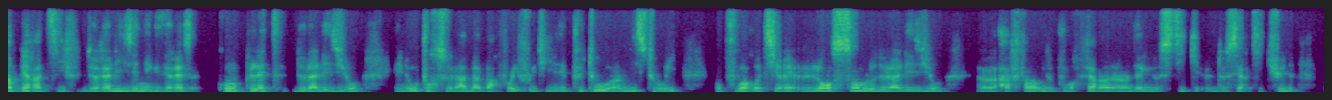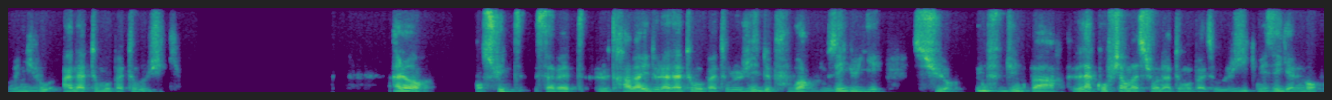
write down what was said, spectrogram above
impératif, de réaliser une exérèse complète de la lésion. Et donc, pour cela, bah, parfois, il faut utiliser plutôt un bistouri pour pouvoir retirer l'ensemble de la lésion afin de pouvoir faire un diagnostic de certitude au niveau anatomopathologique. Alors, ensuite, ça va être le travail de l'anatomopathologiste de pouvoir vous aiguiller sur, d'une part, la confirmation anatomopathologique, mais également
